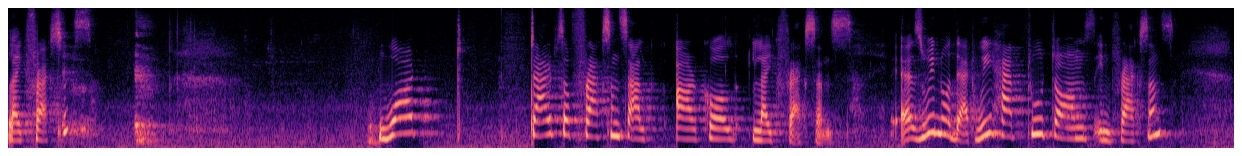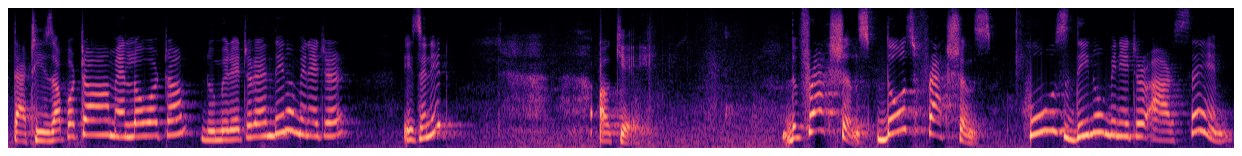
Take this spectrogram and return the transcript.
Like fractions. What types of fractions are, are called like fractions? as we know that we have two terms in fractions that is upper term and lower term numerator and denominator isn't it okay the fractions those fractions whose denominator are same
